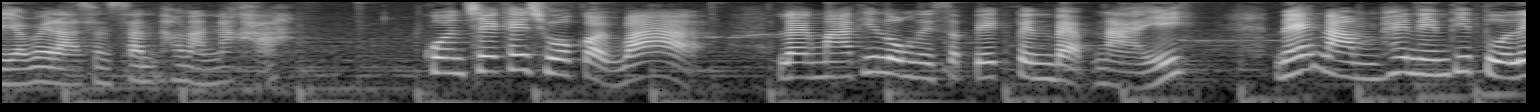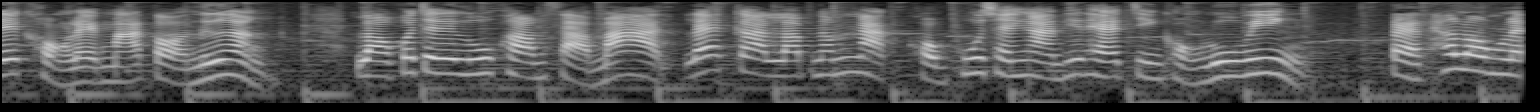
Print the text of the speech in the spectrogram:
ระยะเวลาสั้นๆ เท่านั้นนะคะ ควรเช็คให้ชัวร์ก่อนว่า แรงม้าที่ลงในสเปคเป็นแบบไหน แนะนำให้เน้นที่ตัวเลขของแรงม้าต่อเนื่อง เราก็จะได้รู้ความสามารถและการรับน้ำหนักของผู้ใช้งานที่แท้จริงของลู่วิ่ง แต่ถ้าลงแร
